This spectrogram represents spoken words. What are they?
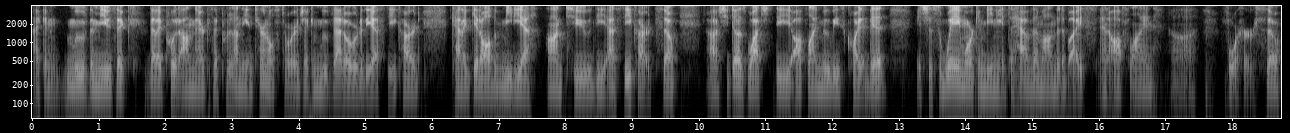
I can move the music that I put on there because I put it on the internal storage. I can move that over to the SD card, kind of get all the media onto the SD card. So uh, she does watch the offline movies quite a bit. It's just way more convenient to have them on the device and offline uh, for her. So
